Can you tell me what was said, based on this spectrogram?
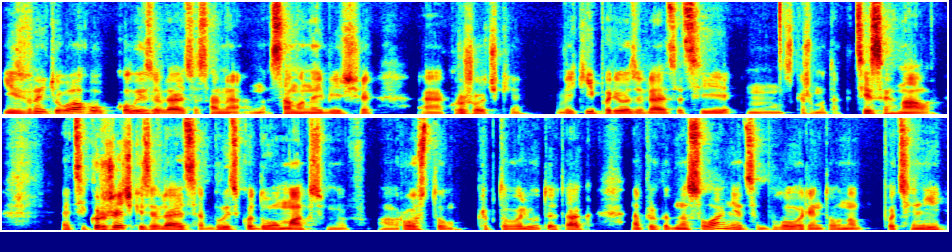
І зверніть увагу, коли з'являються саме саме найбільші кружочки, в який період з'являються ці, скажімо так, ці сигнали. Ці кружечки з'являються близько до максимумів росту криптовалюти. Так, наприклад, на Solana це було орієнтовно по ціні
